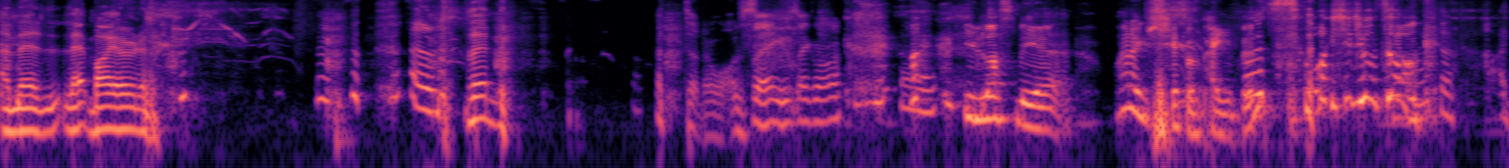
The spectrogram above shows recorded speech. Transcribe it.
and then let my owner and then I don't know what I'm saying. It's like, uh, you lost me at. Why don't you shit on pavements? Why should your dog? I-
